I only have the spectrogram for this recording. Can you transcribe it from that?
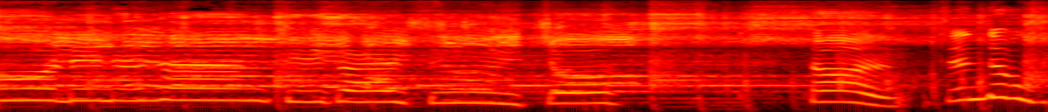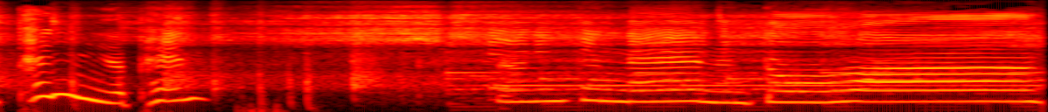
우리는 함께 갈 수 있죠. 전 샌드박스 팬입니다 팬. 팬내는 또한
